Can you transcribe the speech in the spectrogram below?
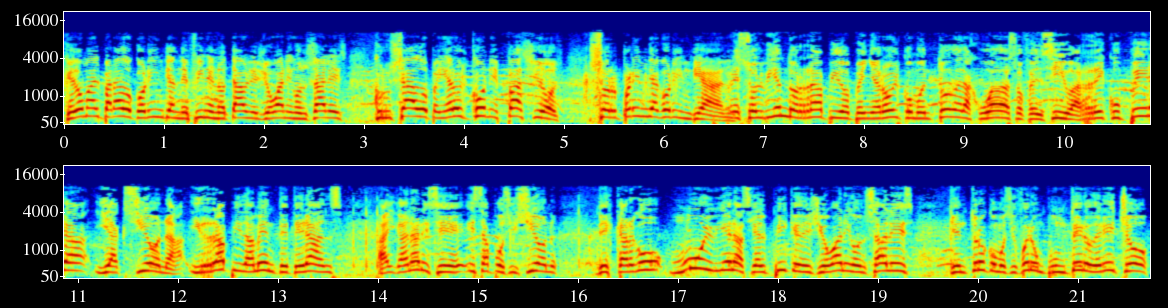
Quedó mal parado Corinthians, define notable Giovanni González, cruzado Peñarol con espacios, sorprende a Corinthians. Resolviendo rápido Peñarol como en todas las jugadas ofensivas, recupera y acciona. Y rápidamente Terán, al ganar ese, esa posición, descargó muy bien hacia el pique de Giovanni González que entró como si fuera un puntero derecho,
